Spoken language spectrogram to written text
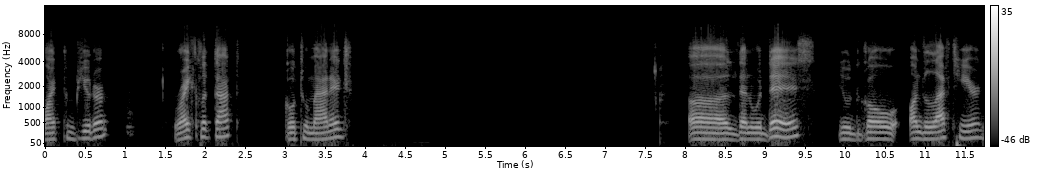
my computer right click that go to manage. Uh, then with this you'd go on the left here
